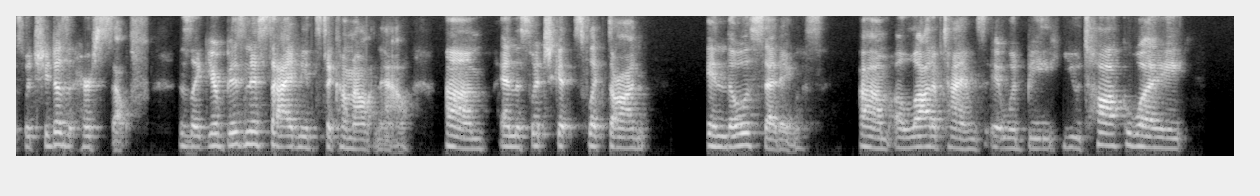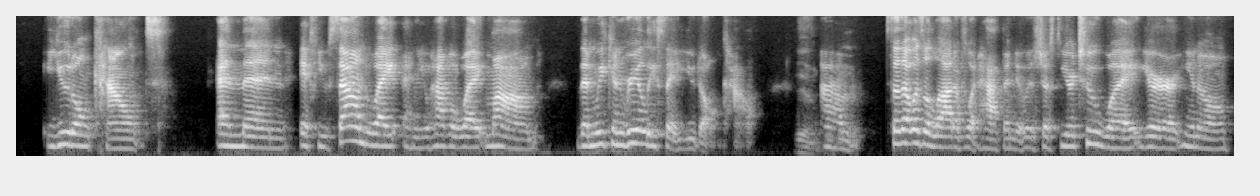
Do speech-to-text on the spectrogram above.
switch. She does it herself. It's like your business side needs to come out now. Um, and the switch gets flicked on in those settings um, a lot of times it would be you talk white, you don't count. And then if you sound white and you have a white mom, then we can really say you don't count. Yeah. Um, so that was a lot of what happened. It was just you're too white, you're, you know,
